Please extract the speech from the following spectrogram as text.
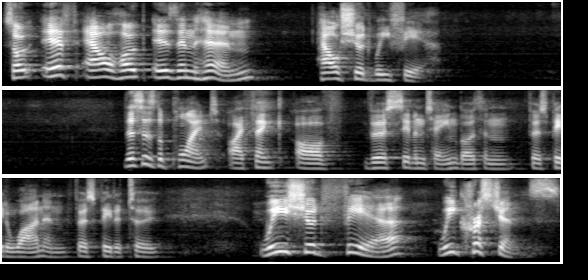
So, if our hope is in Him, how should we fear? This is the point, I think, of verse 17, both in 1 Peter 1 and 1 Peter 2. We should fear, we Christians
